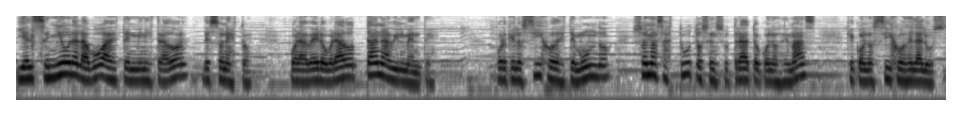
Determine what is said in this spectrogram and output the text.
Y el Señor alabó a este administrador deshonesto por haber obrado tan hábilmente, porque los hijos de este mundo son más astutos en su trato con los demás que con los hijos de la luz.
